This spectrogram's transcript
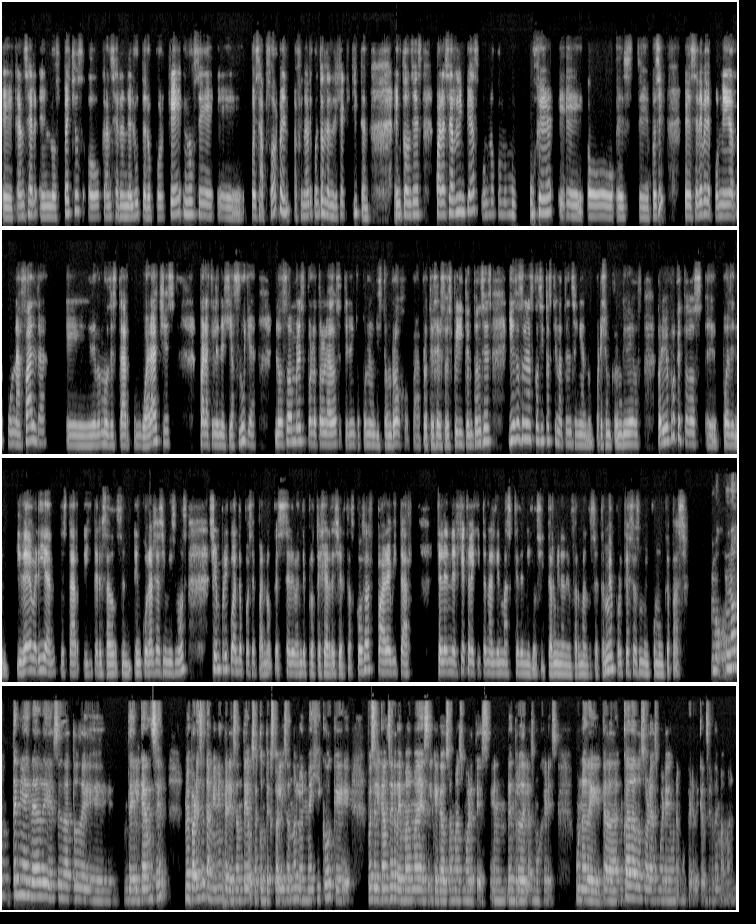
Eh, cáncer en los pechos o cáncer en el útero, porque no se, eh, pues absorben, a final de cuentas, la energía que quitan. Entonces, para ser limpias, uno como mujer, eh, o este, pues sí, se debe de poner una falda, debemos de estar con guaraches, para que la energía fluya. Los hombres, por otro lado, se tienen que poner un listón rojo para proteger su espíritu. Entonces, y esas son las cositas que no te enseñan, por ejemplo, en videos. Pero yo creo que todos eh, pueden y deberían estar interesados en, curarse a sí mismos, siempre y cuando pues sepan que se deben de proteger de ciertas cosas para evitar que la energía que le quiten a alguien más quede en ellos y terminan enfermándose también, porque eso es muy común que pase no tenía idea de ese dato de, del cáncer. Me parece también interesante, o sea, contextualizándolo en México, que pues el cáncer de mama es el que causa más muertes en, dentro de las mujeres. Una de cada, cada dos horas muere una mujer de cáncer de mama.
